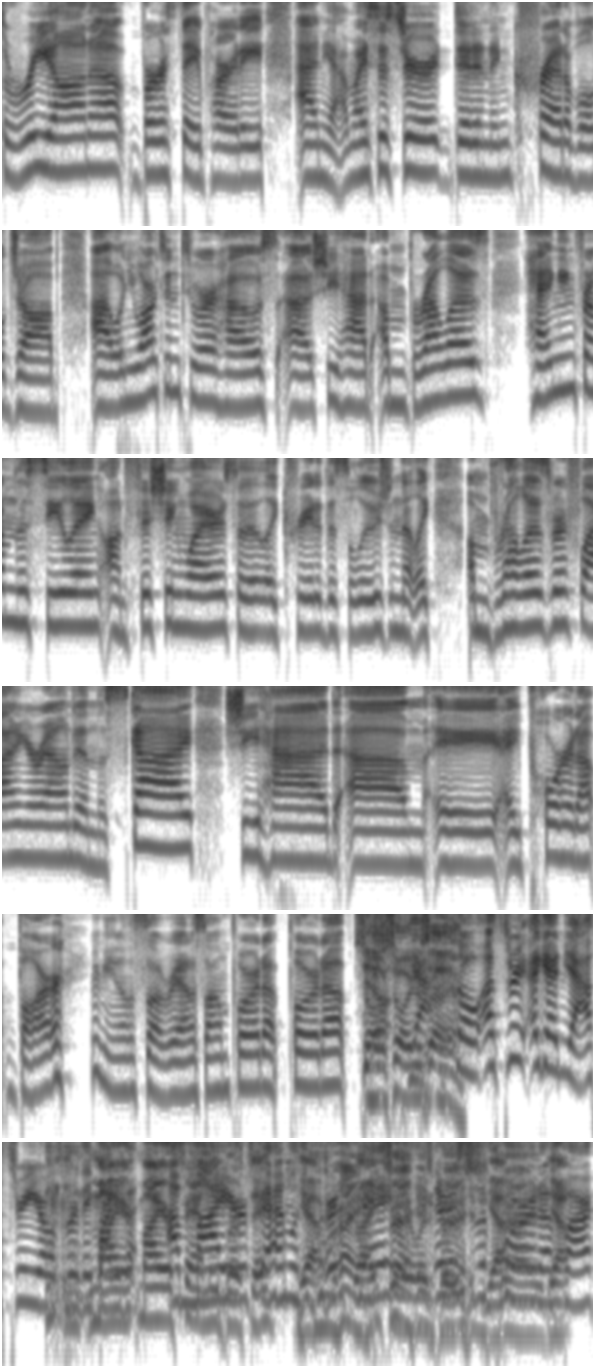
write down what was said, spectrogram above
Rihanna birthday party, and yeah, my sister did an incredible job. Uh, when you walked into her house, uh, she had umbrellas hanging from the ceiling on fishing wires, so that like created this illusion that like umbrellas were flying around in the sky. She had um, a a pour it up bar. you know, the Rihanna song, pour it up, pour it up. So, so yeah, so a three again, yeah, a three year old birthday. Meyer- but Meyer a family Meyer birthday. family Yeah, birthday. right, right. So there was was Yeah, bar.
